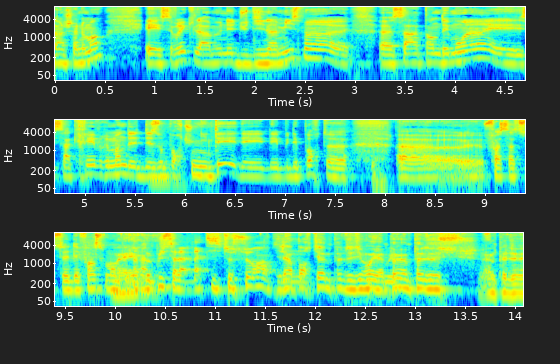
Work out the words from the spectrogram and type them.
enchaînements. Et c'est vrai qu'il a amené du dynamisme, euh, ça attendait moins et ça crée vraiment des, opportunités et des, des, portes euh, face à cette défense. un peu plus à la Baptiste Serein. Il a apporté un peu de, un peu, un peu de un peu de,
